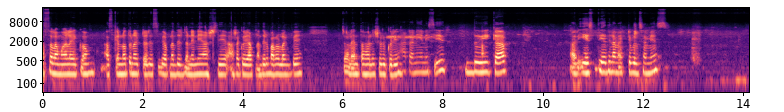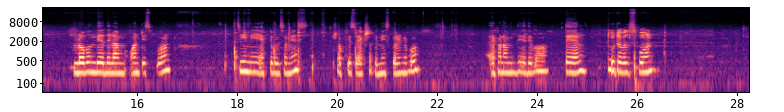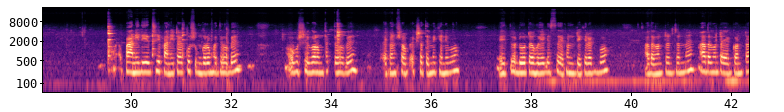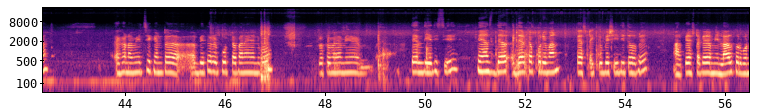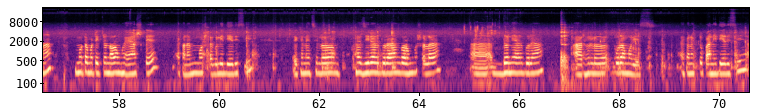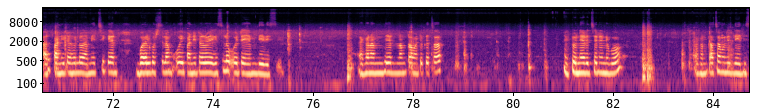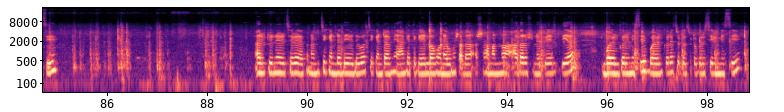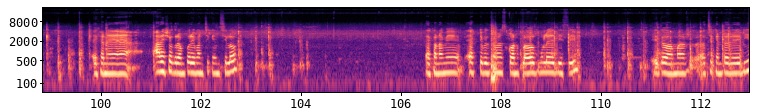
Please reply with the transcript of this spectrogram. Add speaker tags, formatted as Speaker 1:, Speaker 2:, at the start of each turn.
Speaker 1: আসসালামু আলাইকুম। আজকে নতুন একটা রেসিপি আপনাদের জন্য নিয়ে আসছি। আশা করি আপনাদের ভালো লাগবে। চলেন তাহলে শুরু করি। আটা নিয়ে নিছি দুই কাপ। আর এস দিয়ে দিলাম এক টেবিল চামচ। লবণ দিয়ে দিলাম ওয়ান স্পুন চিনি এক টেবিল চামচ। সব কিছু একসাথে মিক্স করে নেব। এখন আমি দিয়ে দেব তেল। টু টেবিল স্পুন পানি দিয়েছি, পানিটা কুসুম গরম হতে হবে। অবশ্যই গরম থাকতে হবে। এখন সব একসাথে মেখে নেব। এই তো ডোটা হয়ে গেছে, এখন ডেকে রাখব আধা ঘণ্টার জন্য, আধা ঘণ্টা এক ঘণ্টা। এখন আমি চিকেনটা ভিতরে পুরটা বানিয়ে নেব। প্রথমে আমি তেল দিয়ে দিছি। পেঁয়াজ দেড় কাপ পরিমাণ, পেঁয়াজটা একটু বেশি দিতে হবে। আর পেঁয়াজটাকে আমি লাল করব না, মোটামুটি একটু নরম হয়ে আসবে। এখন আমি মশলাগুলি দিয়ে দিছি। এখানে ছিল জিরার গুঁড়া, গরম মশলা ধনিয়ার গুঁড়া আর হলো গুঁড়া মরিচ এখন একটু পানি দিয়ে দিছি। আর পানিটা হলো আমি চিকেন বয়েল করছিলাম, ওই পানিটা রয়ে গেছিল, ওইটাই আমি দিয়ে দিছি। এখন আমি দিয়ে দিলাম টমেটো কেচাপ। একটু নেড়ে চেড়ে নেব। এখন কাঁচামরিচ দিয়ে দিছি। আর একটু নেড়ে ছেড়ে এখন আমি চিকেনটা দিয়ে দেবো। চিকেনটা আমি আগে থেকে লবণ এবং সাদা সামান্য আদা রসুনের পেস্ট দিয়ে বয়েল করে নিছি। বয়েল করে ছোট ছোট করে ছিঁড়ে নিছি। এখানে আড়াইশো গ্রাম পরিমাণ চিকেন ছিল। এখন আমি এক টেবিল চামচ কর্নফ্লাওয়ার গুলে দিছি। এই তো আমার চিকেনটা রেডি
